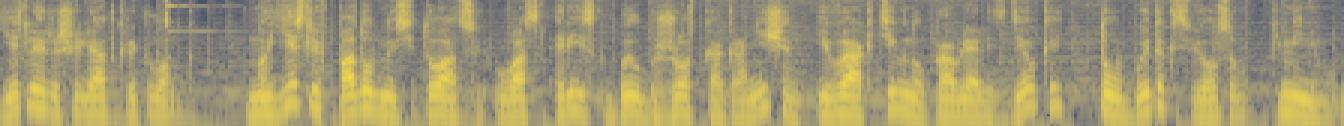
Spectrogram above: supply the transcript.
если решили открыть лонг. Но если в подобной ситуации у вас риск был бы жестко ограничен и вы активно управляли сделкой, то убыток свелся бы к минимуму,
